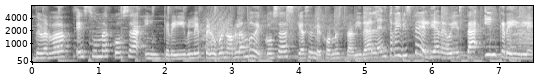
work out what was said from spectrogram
De verdad es una cosa increíble, pero bueno, hablando de cosas que hacen mejor nuestra vida, la entrevista del día de hoy está increíble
